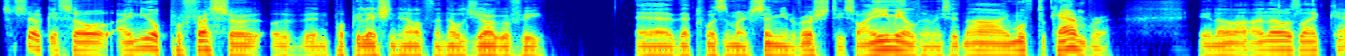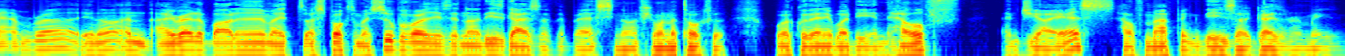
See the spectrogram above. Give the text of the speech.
So I said, "Okay." So I knew a professor of in population health and health geography uh, that was in my same university. So I emailed him. He said, "Nah, I moved to Canberra." You know, and I was like, Canberra, you know, and I read about him. I, I spoke to my supervisor. He said, no, these guys are the best. You know, if you want to talk to, work with anybody in health and GIS, health mapping, these are, guys are amazing.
